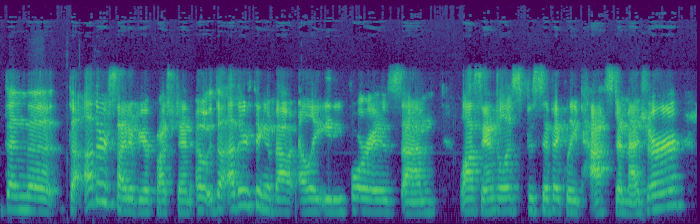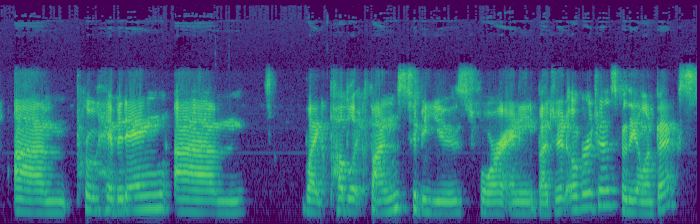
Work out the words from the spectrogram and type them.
then the the other side of your question, oh, the other thing about LA84 is um, Los Angeles specifically passed a measure um, prohibiting. Like public funds to be used for any budget overages for the Olympics.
